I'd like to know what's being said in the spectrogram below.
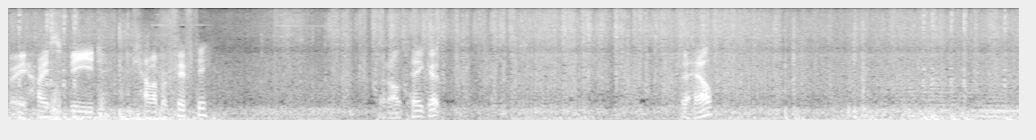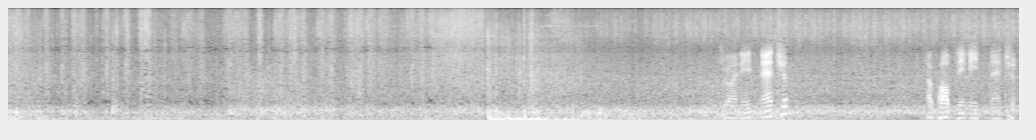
very high speed caliber 50. But I'll take it. The hell? Do I need an engine? I probably need an engine.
